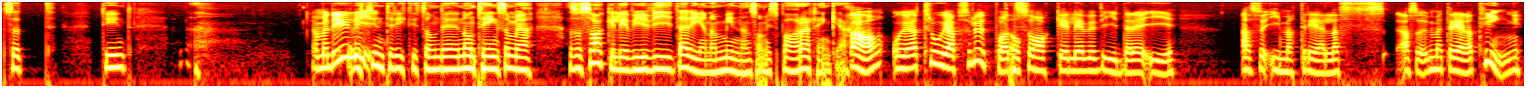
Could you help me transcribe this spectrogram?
så att det är ju inte, Ja, men det är ju jag vet ju inte riktigt om det är någonting som jag... Alltså saker lever ju vidare genom minnen som vi sparar tänker jag. Ja, och jag tror ju absolut på att Och- saker lever vidare i, alltså i materiella, alltså materiella ting.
